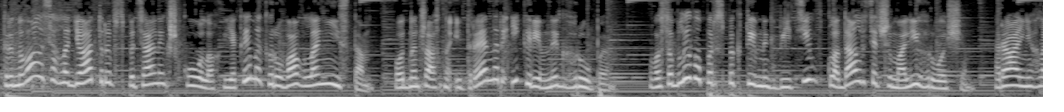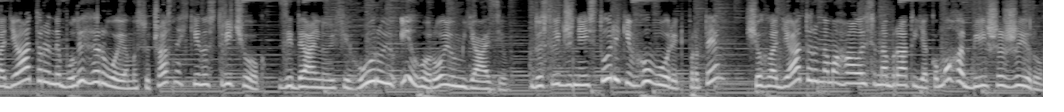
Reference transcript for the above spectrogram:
Тренувалися гладіатори в спеціальних школах, якими керував ланіста, одночасно і тренер, і керівник групи. В особливо перспективних бійців вкладалися чималі гроші. Реальні гладіатори не були героями сучасних кінострічок з ідеальною фігурою і горою м'язів. Дослідження істориків говорять про те, що гладіатори намагалися набрати якомога більше жиру.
